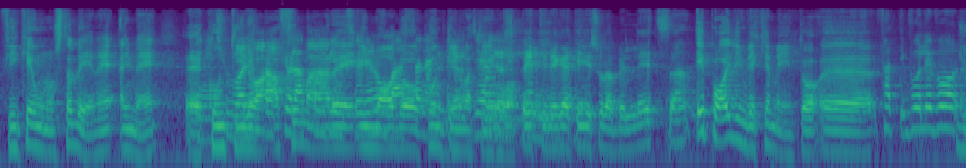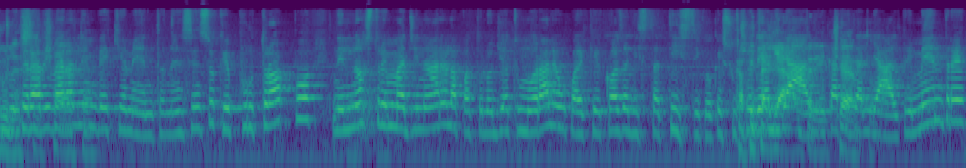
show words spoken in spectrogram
finché uno sta bene, ahimè, eh, continua a fumare in modo continuativo. Gli aspetti negativi sulla bellezza. E poi l'invecchiamento. eh, Infatti volevo Giulia, giù per arrivare certo. all'invecchiamento, nel senso che purtroppo nel nostro immaginario la patologia tumorale è un qualche cosa di statistico che succede Capita agli altri, altri, capita certo. agli altri, mentre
